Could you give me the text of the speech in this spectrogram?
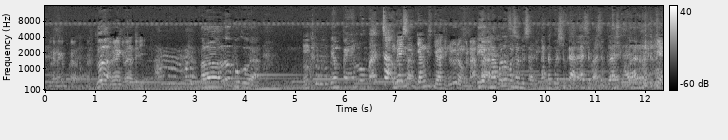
Gua anaknya buka lapak banget. Gua- Gimana gimana tadi? Kalau lu buku ya Hmm? yang pengen lu baca Enggak ini Jangkis jelasin dulu dong kenapa. Iya, kenapa lu besar-besar ini? Karena gue suka kan 11 11 kembar. Iya.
